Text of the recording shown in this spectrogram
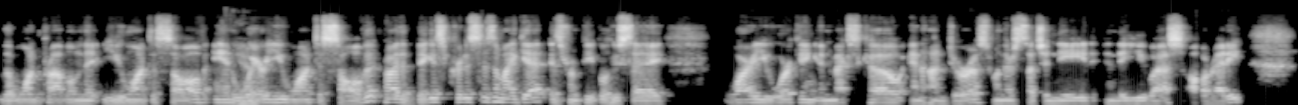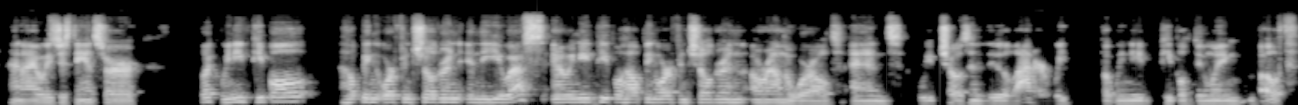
the one problem that you want to solve and yeah. where you want to solve it. Probably the biggest criticism I get is from people who say, "Why are you working in Mexico and Honduras when there's such a need in the U.S. already?" And I always just answer. Look, we need people helping orphan children in the US, and we need people helping orphan children around the world. And we've chosen to do the latter. We but we need people doing both.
